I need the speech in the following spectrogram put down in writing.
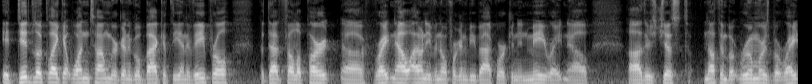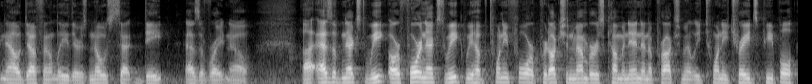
It did look like at one time we were going to go back at the end of April, but that fell apart. Uh, right now, I don't even know if we're going to be back working in May right now. Uh, there's just nothing but rumors, but right now, definitely, there's no set date as of right now. Uh, As of next week, or for next week, we have 24 production members coming in and approximately 20 tradespeople.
